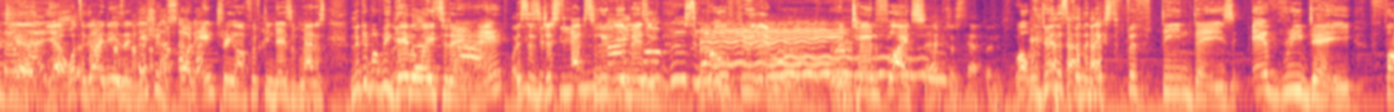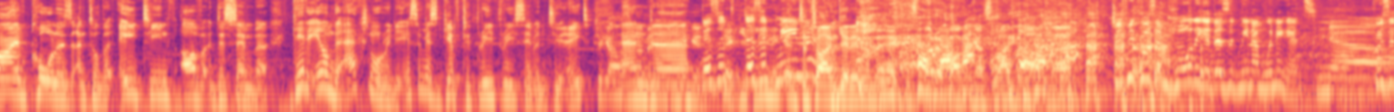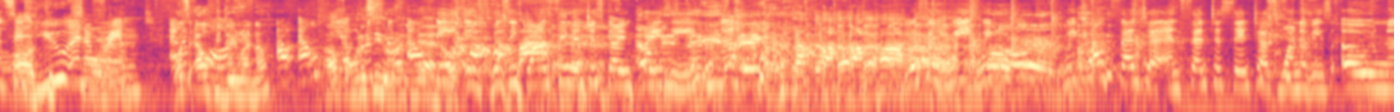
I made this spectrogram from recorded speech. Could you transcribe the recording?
idea, yeah, what's a good idea is that you should start entering our 15 Days of Madness. Look at what we gave away today, hey? This is just absolutely amazing. Scroll through them. Return flights. That just happened. Well, we're doing this for the next 15 days, every day, five callers until the 18th of December. Get in on the action already. SMS gift to 33728. And uh, Does it does it mean To try and get in on the action. Photo bombing us right now, man. just because I'm holding it does it mean I'm winning it? No. Because it says you and a friend. And what's of Alfie course, doing right now? Our Alfie, Alfie, I wanna see the Christmas running man, Alfie Alfie. is busy dancing and just going crazy. Listen, we, we, oh, called, we called Santa and Santa sent us one of his own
